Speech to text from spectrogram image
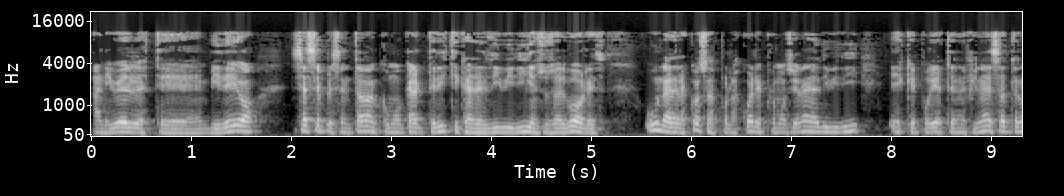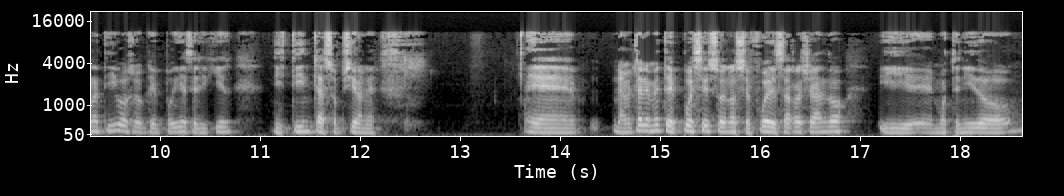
a nivel este, video, ya se presentaban como características del DVD en sus albores. Una de las cosas por las cuales promocionar el DVD es que podías tener finales alternativos o que podías elegir distintas opciones. Eh, lamentablemente después eso no se fue desarrollando y eh, hemos tenido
